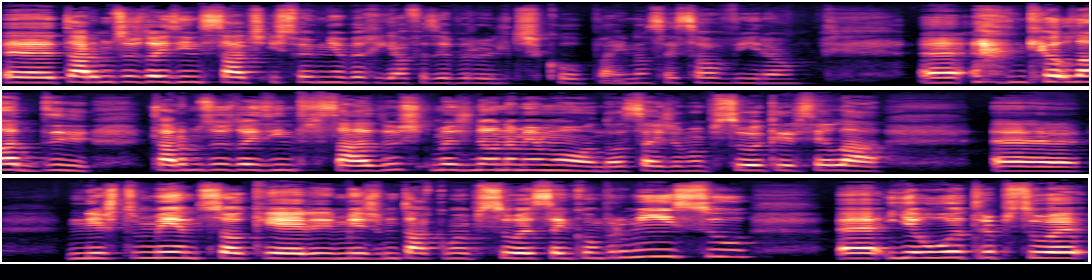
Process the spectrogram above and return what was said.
uh, estarmos os dois interessados. Isto foi a minha barriga a fazer barulho, desculpem, não sei se ouviram. Uh, que é o lado de estarmos os dois interessados, mas não na mesma onda. Ou seja, uma pessoa querer, sei lá, uh, neste momento só quer mesmo estar com uma pessoa sem compromisso e a outra pessoa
